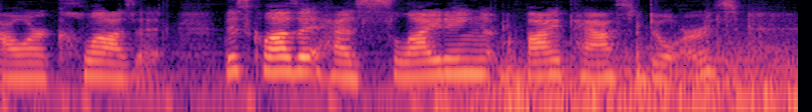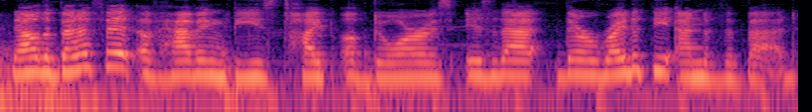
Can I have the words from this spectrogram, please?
our closet. This closet has sliding bypass doors. Now the benefit of having these type of doors is that they're right at the end of the bed.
